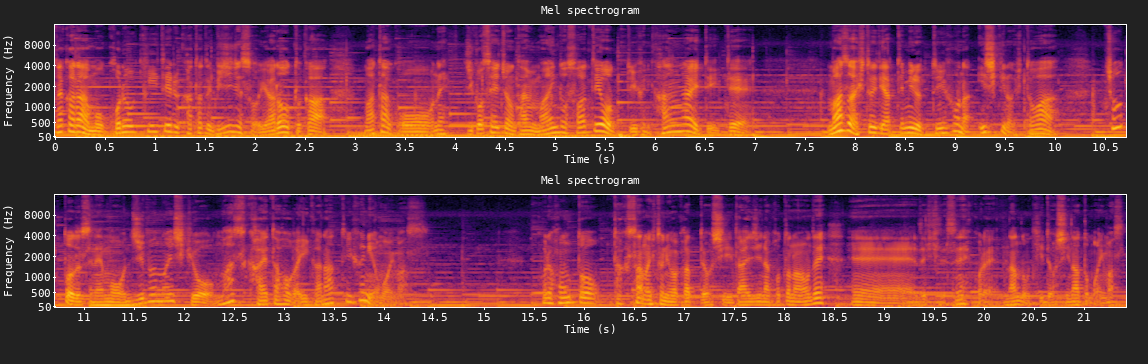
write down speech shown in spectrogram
だからもうこれを聞いている方でビジネスをやろうとか、またこうね、自己成長のためにマインドを育てようっていうふうに考えていて、まずは一人でやってみるっていうふうな意識の人は、ちょっとですね、もう自分の意識をまず変えた方がいいかなというふうに思います。これ本当、たくさんの人に分かってほしい大事なことなので、えー、ぜひですね、これ何度も聞いてほしいなと思います。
